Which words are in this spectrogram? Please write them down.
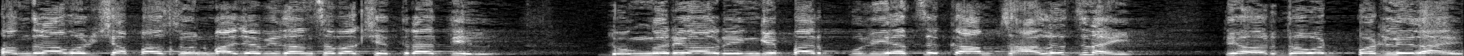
पंधरा वर्षापासून माझ्या विधानसभा क्षेत्रातील डोंगरगाव रेंगेपार पुलियाचं काम झालंच नाही. ते अर्धवट पडलेलं आहे.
